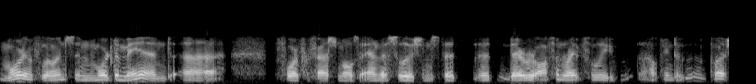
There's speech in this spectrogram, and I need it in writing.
more influence and more demand uh, for professionals and the solutions that, that they're often rightfully helping to push.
